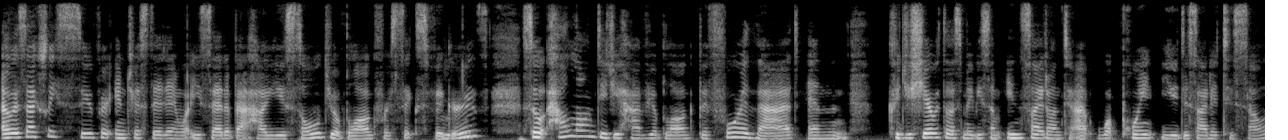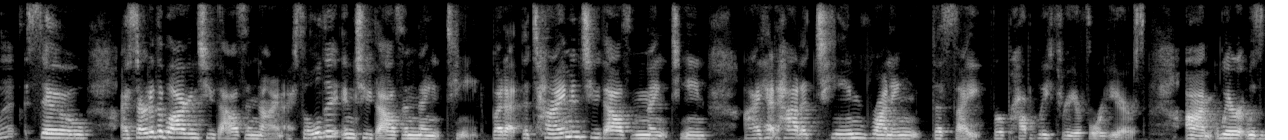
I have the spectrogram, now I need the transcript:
I was actually super interested in what you said about how you sold your blog for six mm-hmm. figures. Mm-hmm. So, how long did you have your blog before that? And could you share with us maybe some insight onto at what point you decided to sell it? So I started the blog in 2009. I sold it in 2019. But at the time in 2019, I had had a team running the site for probably three or four years, um, where it was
